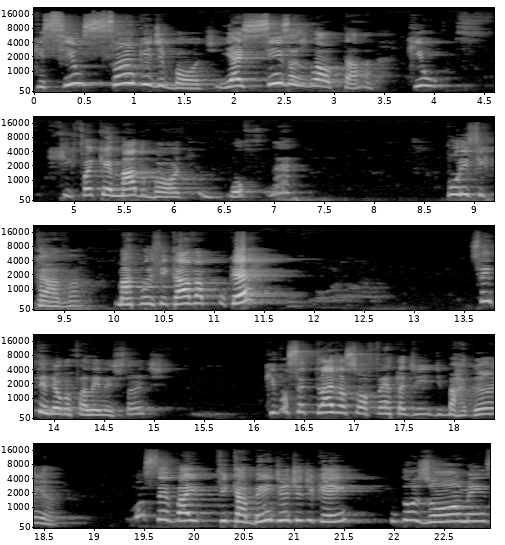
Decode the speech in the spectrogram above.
Que se o sangue de bode e as cinzas do altar, que, o, que foi queimado bode, né? Purificava. Mas purificava o quê? Você entendeu o que eu falei na instante? Que você traz a sua oferta de, de barganha você vai ficar bem diante de quem? Dos homens,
